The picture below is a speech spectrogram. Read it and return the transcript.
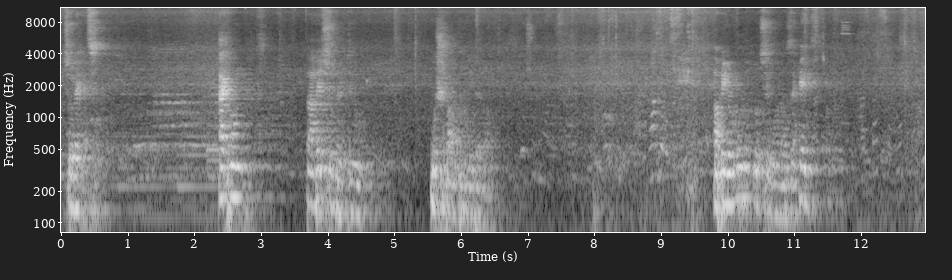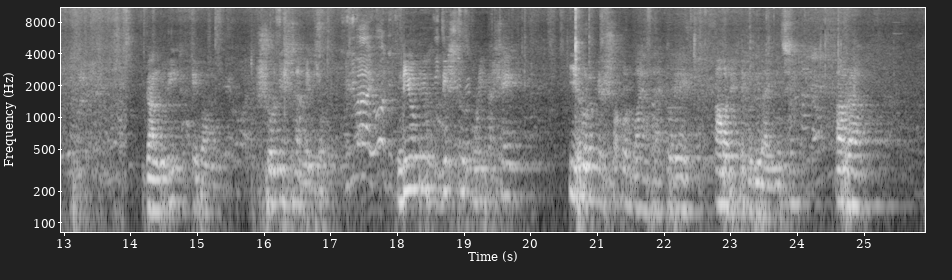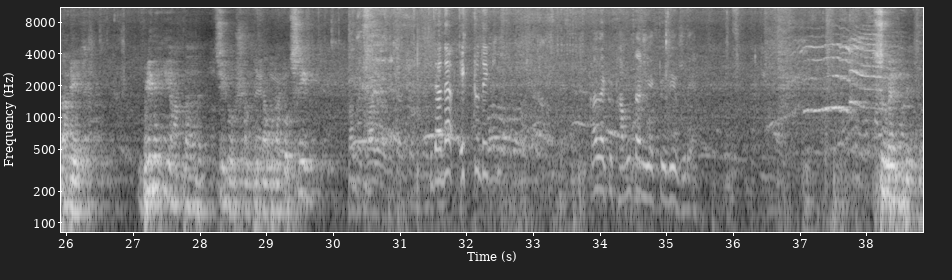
চলে গেছে। এখন তাদের জন্য একটু পুষ্পার্ঘ্য নিবেদন। আমি অনুরোধ করছি মহারাজাকে, গাঙ্গুলি এবং শর্মিষ্ঠা মিত্র নিয়তির নিষ্ঠুর পরিহাসে ইহলোকের সকল মায়া ত্যাগ করে আমাদের থেকে বিদায় নিয়েছে। আমরা তাদের বিদেহী আত্মার চির শান্তি কামনা করছি। দাদা একটু দেখি। দাদা একটু ঠাকুরটা নিয়ে একটু দিয়ে ঘুরে শুভেচ্ছা মিত্র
